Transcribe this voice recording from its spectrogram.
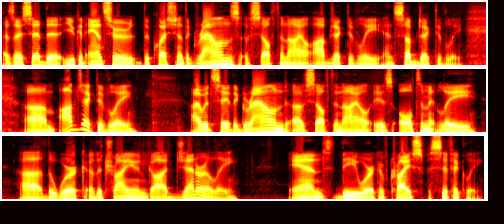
as I said, that you could answer the question of the grounds of self denial objectively and subjectively. Um, objectively, I would say the ground of self denial is ultimately uh, the work of the triune God generally and the work of Christ specifically.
